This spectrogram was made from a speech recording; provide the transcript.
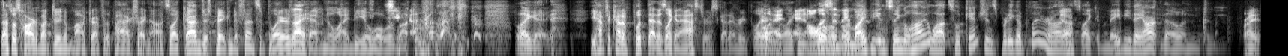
That's what's hard about doing a mock draft for the Packs right now. It's like I'm just picking defensive players. I have no idea what we're about to run. like, uh, you have to kind of put that as like an asterisk on every player. Well, like, and all of listen, they are- might be in single high a lot, so Kinchin's pretty good player, huh? And Yeah. It's like maybe they aren't though, and, and Right.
